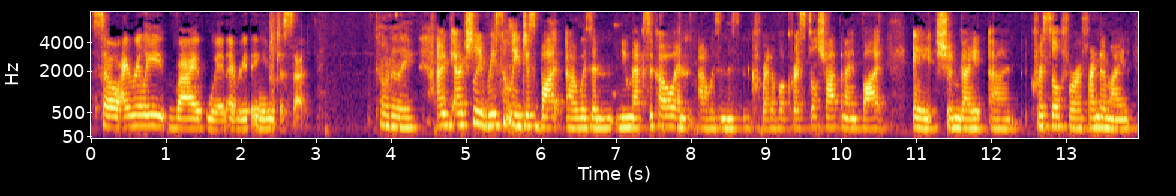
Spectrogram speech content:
So I really vibe with everything you just said. Totally. I actually recently just bought, I was in New Mexico and I was in this incredible crystal shop and I bought a shungite uh, crystal for a friend of mine.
